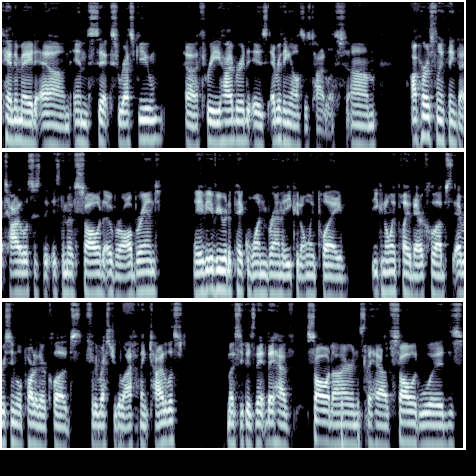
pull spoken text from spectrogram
TaylorMade um, M6 Rescue uh, three hybrid, is everything else is Titleist. Um, I personally think that Titleist is the, is the most solid overall brand. If, if you were to pick one brand that you could only play, you can only play their clubs, every single part of their clubs for the rest of your life. I think Titleist, mostly because they, they have solid irons, they have solid woods,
